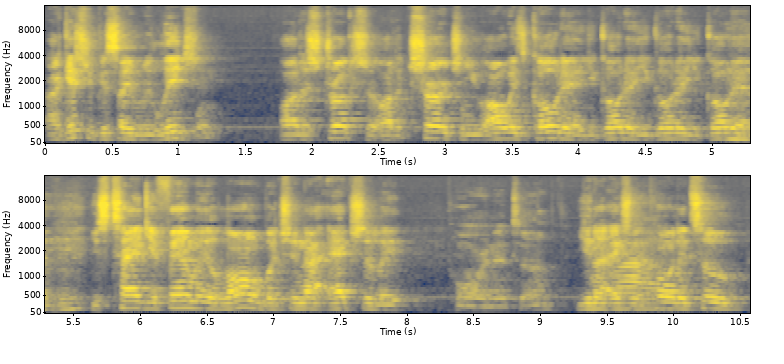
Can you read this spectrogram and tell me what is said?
I guess you could say religion or the structure or the church and you always go there, you go there, you go there, you go there. You tag your family along, but you're not actually Pouring into you're not actually Wow. pointing to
